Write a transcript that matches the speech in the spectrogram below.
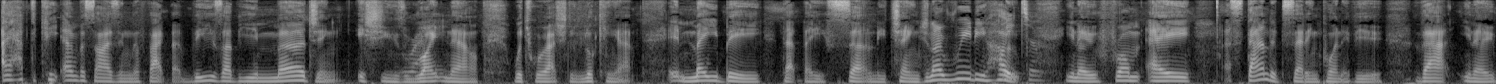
I have to keep emphasizing the fact that these are the emerging issues right. Right. now, which we're actually looking at. It may be that they certainly change. And I really hope, you know, from a, a standard setting point of view, that, you know,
